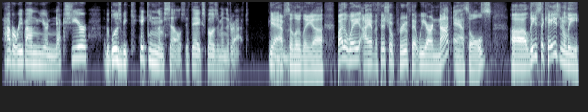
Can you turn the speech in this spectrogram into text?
have a rebound year next year, the Blues would be kicking themselves if they expose him in the draft. Yeah, Mhm. absolutely. Uh, by the way, I have official proof that we are not assholes. Uh, Leafs occasionally,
